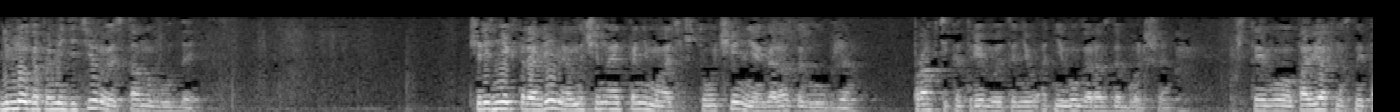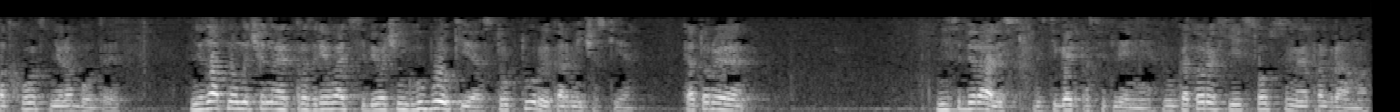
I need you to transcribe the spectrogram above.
Немного помедитирую, стану Буддой. Через некоторое время он начинает понимать, что учение гораздо глубже, практика требует от него гораздо больше, что его поверхностный подход не работает – Внезапно он начинает прозревать в себе очень глубокие структуры кармические, которые не собирались достигать просветления, и у которых есть собственная программа.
